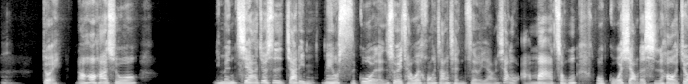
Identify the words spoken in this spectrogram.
嗯对，然后他说你们家就是家里没有死过人，所以才会慌张成这样。像我阿妈，从我国小的时候就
